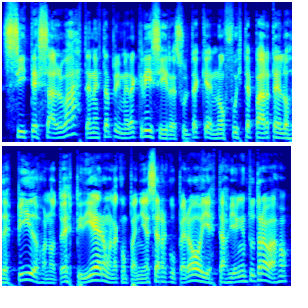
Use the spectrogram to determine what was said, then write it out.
si te salvaste en esta primera crisis y resulta que no fuiste parte de los despidos o no te despidieron, o la compañía se recuperó y estás bien en tu trabajo,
